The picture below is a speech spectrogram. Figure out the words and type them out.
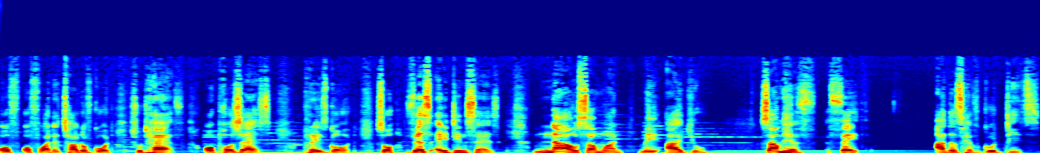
of, of what a child of God should have or possess. Praise God. So, verse 18 says, Now someone may argue, some have faith, others have good deeds.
